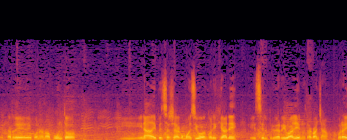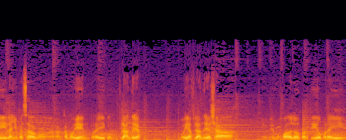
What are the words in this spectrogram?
tratar de ponernos a punto. Y, nada, y pensar ya, como decís en colegiales, que es el primer rival y en nuestra cancha, ¿no? Por ahí el año pasado arrancamos bien, por ahí con Flandria. Hoy a Flandria ya hemos jugado los dos partidos, por ahí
